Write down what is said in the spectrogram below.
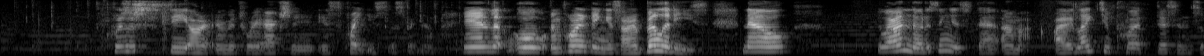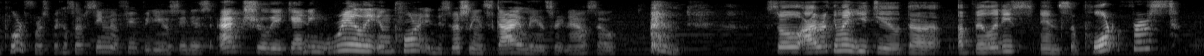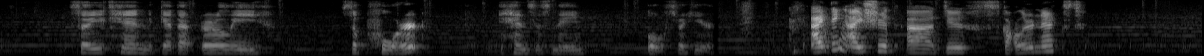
Cruisers see our inventory actually is quite useless right now. And the well, important thing is our abilities. Now, what I'm noticing is that um I like to put this in support first because I've seen a few videos. It is actually getting really important, especially in Skylands right now. So, so I recommend you do the abilities in support first, so you can get that early support. Hence its name. Oh, it's right here. I think I should uh, do Scholar next.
